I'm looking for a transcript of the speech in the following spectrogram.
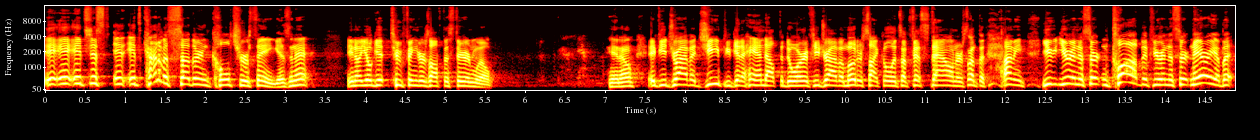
it, it, it's just, it, it's kind of a Southern culture thing, isn't it? You know, you'll get two fingers off the steering wheel. You know, if you drive a Jeep, you get a hand out the door. If you drive a motorcycle, it's a fist down or something. I mean, you, you're in a certain club if you're in a certain area, but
